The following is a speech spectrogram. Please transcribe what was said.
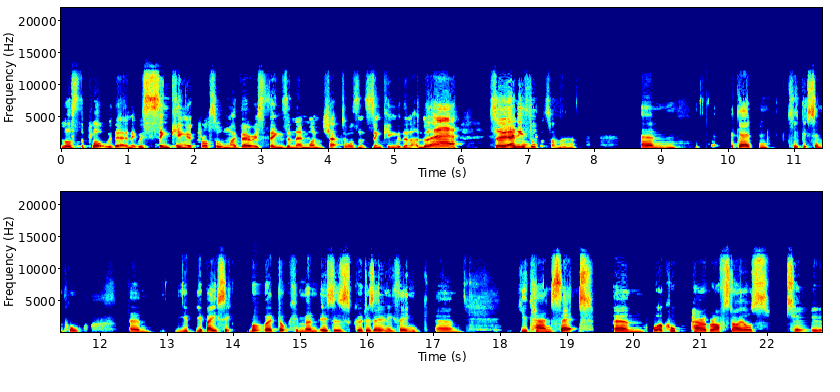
lost the plot with it and it was syncing yeah. across all my various things and then one chapter wasn't syncing with another. So any yeah. thoughts on that? Um, again, keep it simple. Um, you, your basic Word document is as good as anything. Um, you can set um, what are called paragraph styles to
